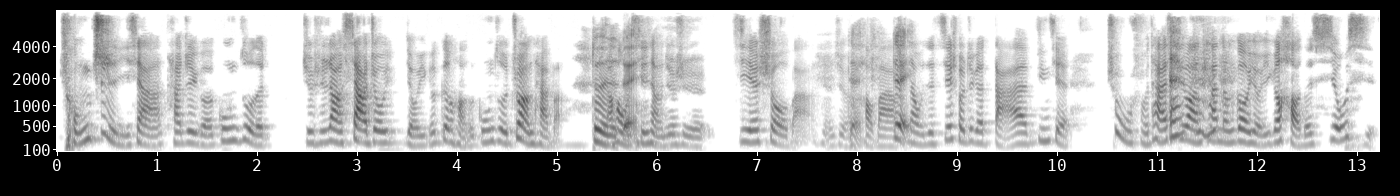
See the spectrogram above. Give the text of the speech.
重置一下他这个工作的，就是让下周有一个更好的工作状态吧。对，然后我心想就是。接受吧，就好吧，那我就接受这个答案，并且祝福他，希望他能够有一个好的休息。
